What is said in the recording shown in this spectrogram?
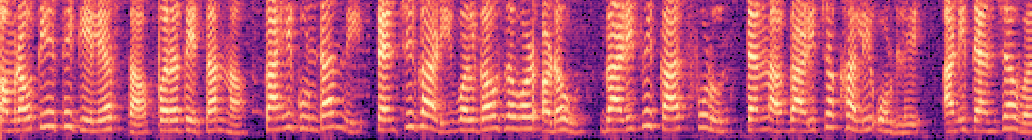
अमरावती येथे गेले असता परत येताना काही गुंडांनी त्यांची गाडी वलगाव जवळ अडवून गाडीचे कास फोडून त्यांना गाडीच्या खाली ओढले आणि त्यांच्यावर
